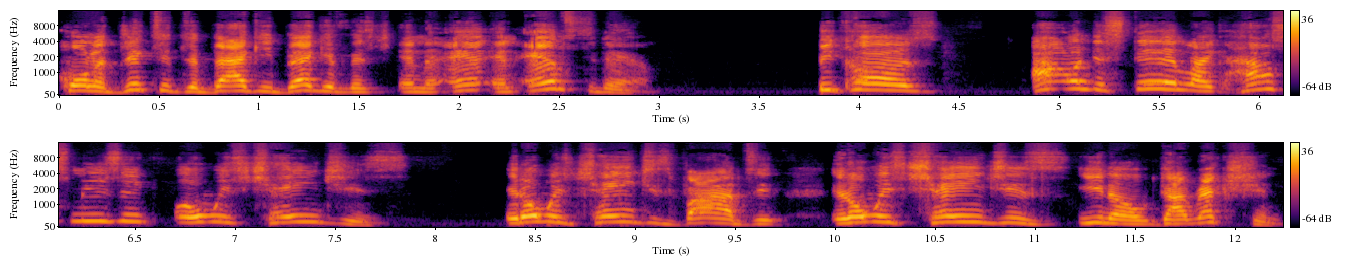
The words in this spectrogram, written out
called Addicted to Baggy Begovic in, the, in Amsterdam because I understand like house music always changes. It always changes vibes. It, it always changes, you know, direction.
